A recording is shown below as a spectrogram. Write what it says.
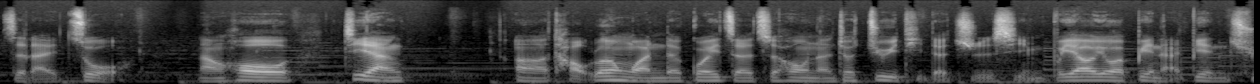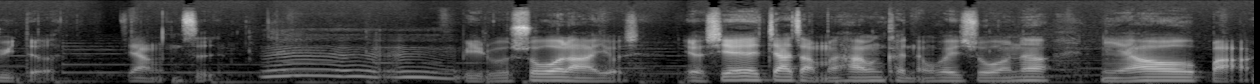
子来做。然后既然呃讨论完的规则之后呢，就具体的执行，不要又变来变去的这样子。嗯嗯嗯。比如说啦，有有些家长们他们可能会说，那你要把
